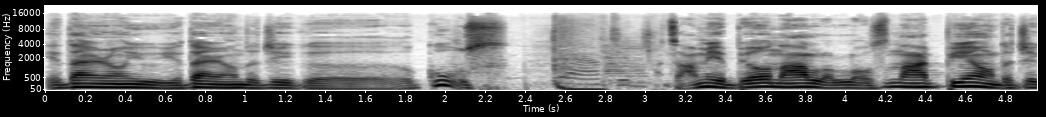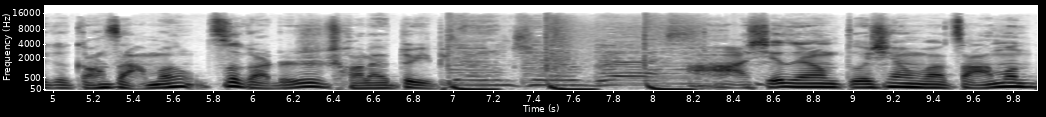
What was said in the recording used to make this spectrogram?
一代人有一代人的这个故事。咱们也不要拿老老是拿别人的这个跟咱们自个儿的日常来对比啊！现在人多幸福，咱们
